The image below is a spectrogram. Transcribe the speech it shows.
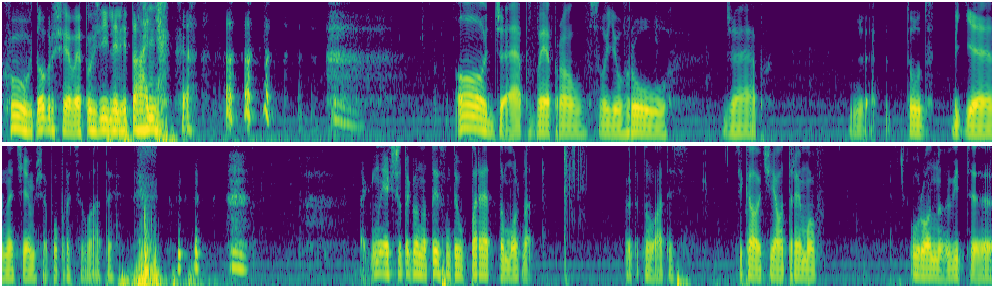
Фух, добре, що я випив зілля літання. О, Джеб виправ свою гру. Джеб. Джеб. Тут є над чим ще попрацювати. так, ну якщо тако натиснути вперед, то можна врятуватись. Цікаво, чи я отримав урон від е,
